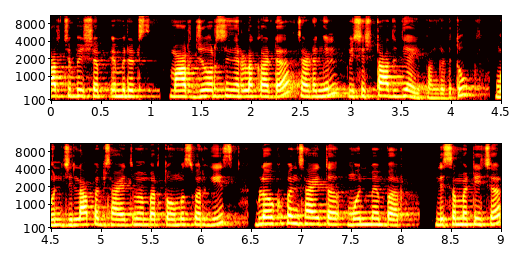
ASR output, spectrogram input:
ആർച്ച് ബിഷപ്പ് എമിറേറ്റ്സ് മാർ ജോർജ് നിരളക്കാട്ട് ചടങ്ങിൽ വിശിഷ്ടാതിഥിയായി പങ്കെടുത്തു. മുൻ ജില്ലാ പഞ്ചായത്ത് മെമ്പർ തോമസ് വർഗീസ് ബ്ലോക്ക് പഞ്ചായത്ത് മുൻ മെമ്പർ ലിസമ്മ ടീച്ചർ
